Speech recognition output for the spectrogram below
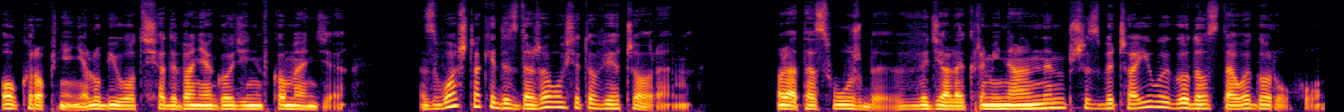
okropnie nie lubił odsiadywania godzin w komendzie, zwłaszcza kiedy zdarzało się to wieczorem. Lata służby w Wydziale Kryminalnym przyzwyczaiły go do stałego ruchu,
